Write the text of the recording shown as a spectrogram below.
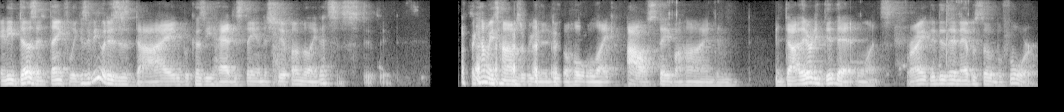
And he doesn't, thankfully, because if he would have just died because he had to stay in the ship, I'd be like, that's just stupid. Like, how many times are we going to do the whole, like, I'll stay behind and, and die? They already did that once, right? They did that in an episode before.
